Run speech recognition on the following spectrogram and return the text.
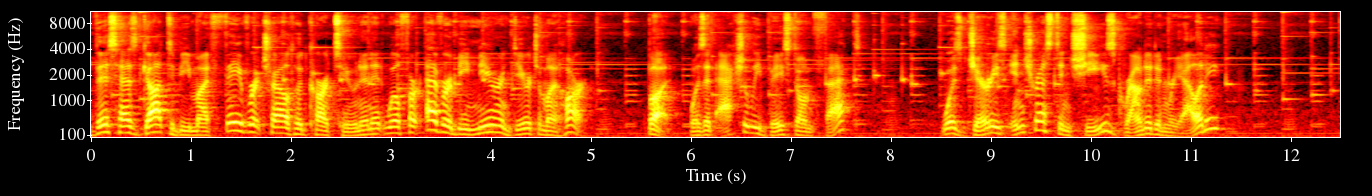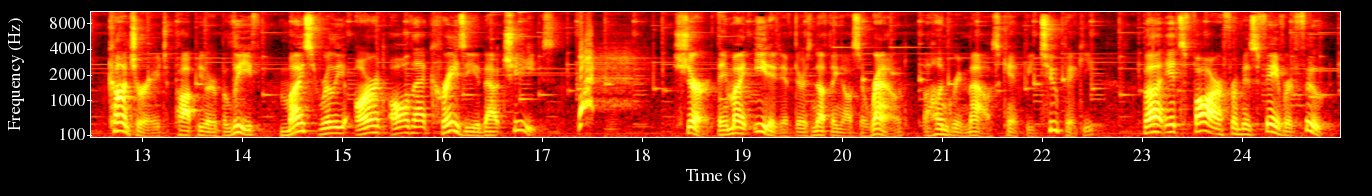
This has got to be my favorite childhood cartoon and it will forever be near and dear to my heart. But was it actually based on fact? Was Jerry's interest in cheese grounded in reality? Contrary to popular belief, mice really aren't all that crazy about cheese. Sure, they might eat it if there's nothing else around, a hungry mouse can't be too picky, but it's far from his favorite food.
